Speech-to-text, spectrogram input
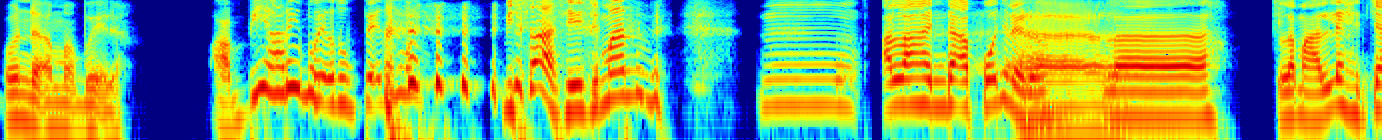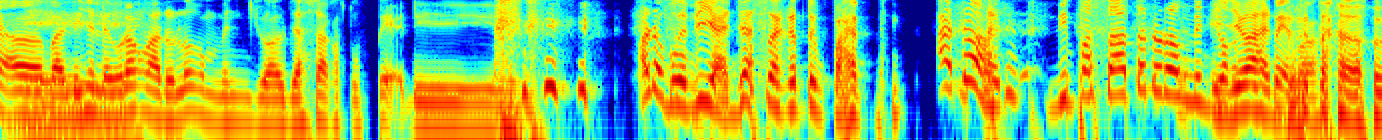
Oh ndak amak buat dah. Abi hari mau ketupe tuh bisa sih cuman hmm, alah hendak aponya lah dah. Ah, Lah lah maleh cak Iya, Bali iya, sih iya. orang lah dulu menjual jasa ketupe di ada Bu. Sedia jasa ketupat. Ada di pasar tuh orang menjual Iya, ketupat. aduh tahu.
